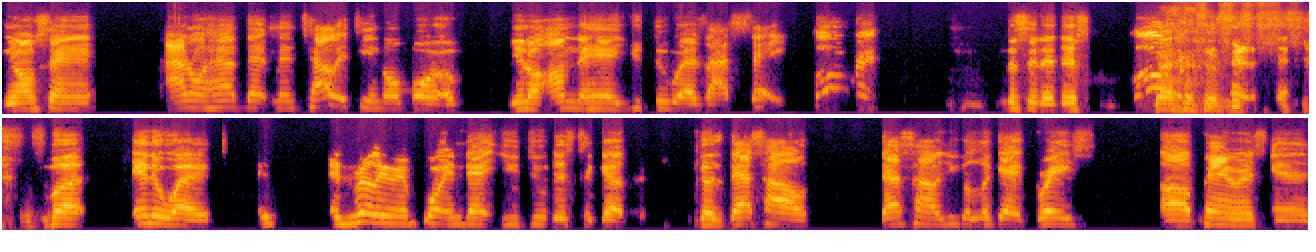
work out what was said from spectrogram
You know what I'm saying? I don't have that mentality no more of, you know, I'm the head, you do as I say. Listen to this. but anyway, it, it's really important that you do this together because that's how that's how you can look at Grace uh parents and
